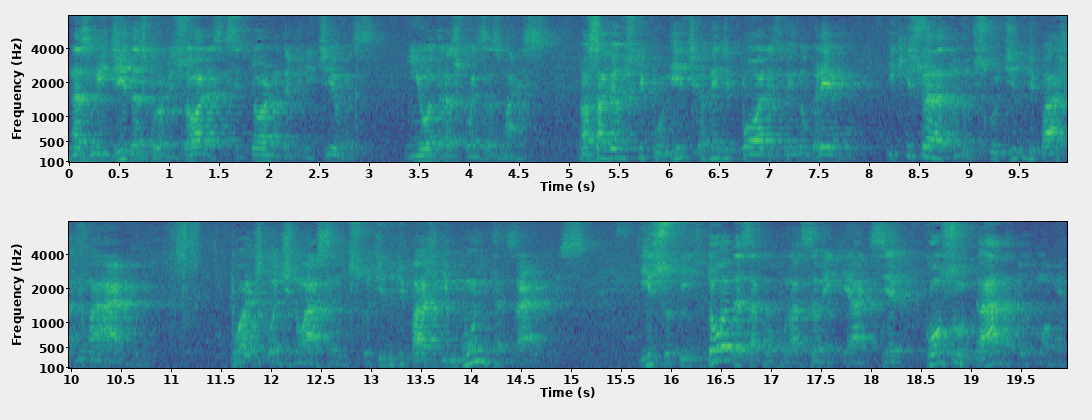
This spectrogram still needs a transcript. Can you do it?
nas medidas provisórias que se tornam definitivas, em outras coisas mais. Nós sabemos que política vem de polis, vem do grego, e que isso era tudo discutido debaixo de uma árvore. Pode continuar sendo discutido debaixo de muitas árvores isso e toda essa população em que há que ser consultada a todo momento.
